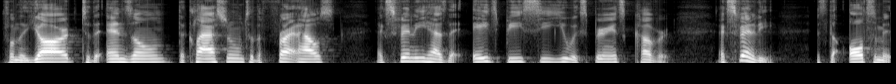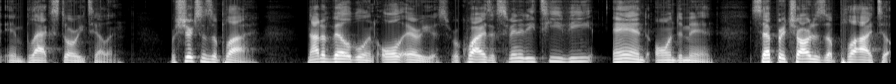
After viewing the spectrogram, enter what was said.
From the yard to the end zone, the classroom to the frat house, Xfinity has the HBCU experience covered. Xfinity, it's the ultimate in black storytelling. Restrictions apply. Not available in all areas. Requires Xfinity TV and on demand. Separate charges apply to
